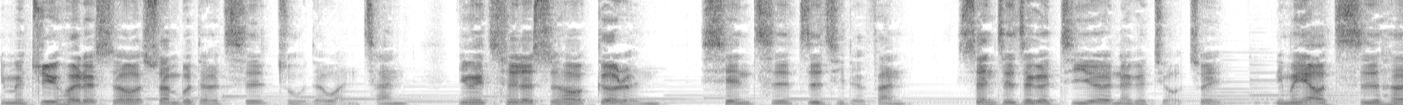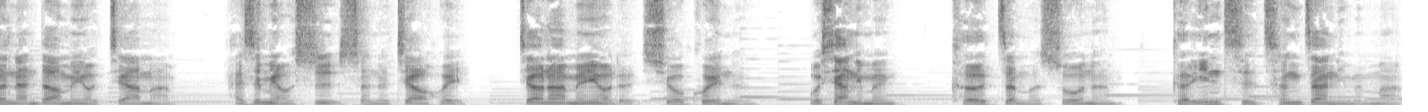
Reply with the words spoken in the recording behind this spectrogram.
你们聚会的时候，算不得吃主的晚餐，因为吃的时候个人。先吃自己的饭，甚至这个饥饿，那个酒醉，你们要吃喝，难道没有家吗？还是藐视神的教会，叫那没有的羞愧呢？我向你们可怎么说呢？可因此称赞你们吗？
